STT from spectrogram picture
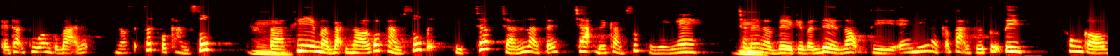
cái đoạn thu âm của bạn ấy nó sẽ rất có cảm xúc ừ. và khi mà bạn nói có cảm xúc ấy, thì chắc chắn là sẽ chạm đến cảm xúc của người nghe cho ừ. nên là về cái vấn đề giọng thì em nghĩ là các bạn cứ tự tin không có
